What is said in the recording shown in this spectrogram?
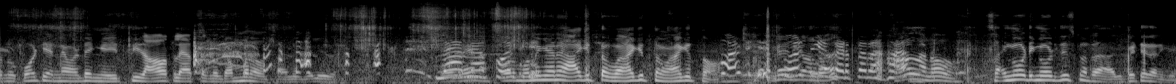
నువ్వు పోటీ అన్నావంటే ఇంకా ఎత్తి ఆవతలు వేస్తాడు నువ్వు గమ్మనే వాడు పోటీ. ముందుగానే ఆగిస్తాం ఆగిస్తాం ఆగిస్తాం ఇంకోటి ఇంకోటి తీసుకుని రా అది పెట్టేదానికి.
